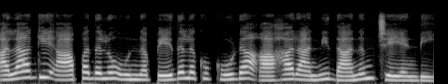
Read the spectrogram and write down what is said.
అలాగే ఆపదలో ఉన్న పేదలకు కూడా ఆహారాన్ని దానం చేయండి.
